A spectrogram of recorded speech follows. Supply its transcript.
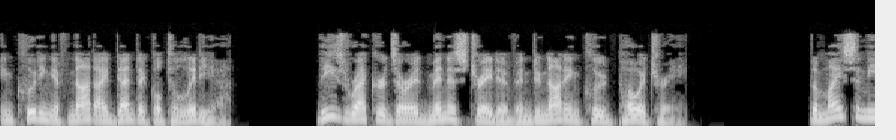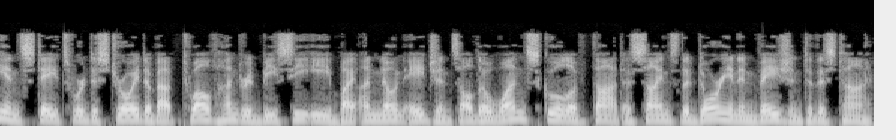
including if not identical to Lydia. These records are administrative and do not include poetry. The Mycenaean states were destroyed about 1200 BCE by unknown agents although one school of thought assigns the Dorian invasion to this time.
